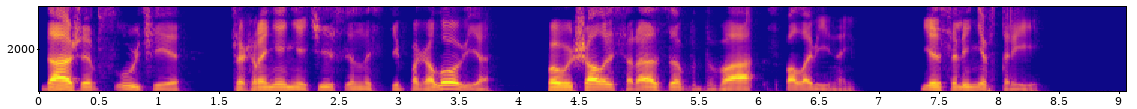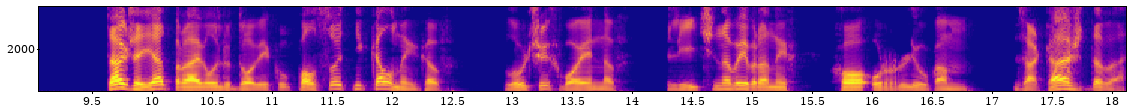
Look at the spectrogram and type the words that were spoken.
даже в случае сохранения численности поголовья, повышалась раза в два с половиной, если не в три. Также я отправил Людовику полсотни калмыков, лучших воинов, лично выбранных Хо-Урлюком. За каждого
